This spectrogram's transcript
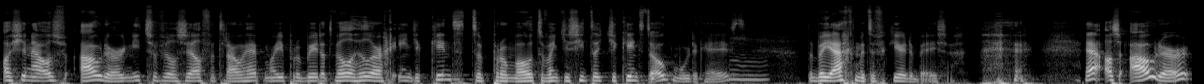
als je nou als ouder niet zoveel zelfvertrouwen hebt, maar je probeert dat wel heel erg in je kind te promoten, want je ziet dat je kind het ook moeilijk heeft, mhm. dan ben je eigenlijk met de verkeerde bezig. ja, als ouder,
